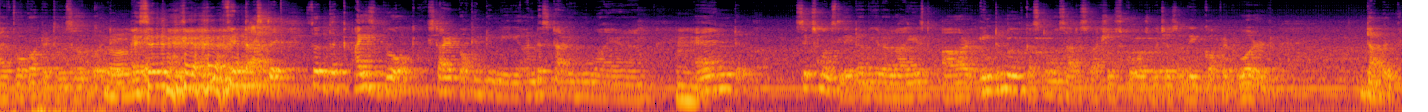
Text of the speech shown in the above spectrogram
I forgot it was her birthday. I said, fantastic. So the ice broke, He started talking to me, understanding who I am. Hmm. And six months later, we realized our internal customer satisfaction scores, which is in the corporate world, doubled.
